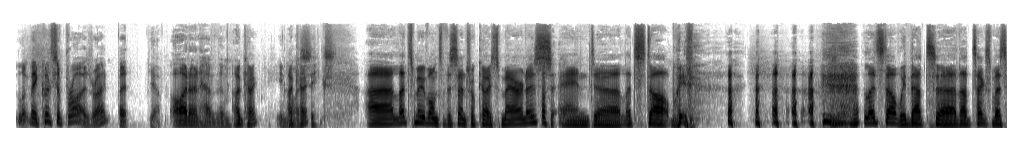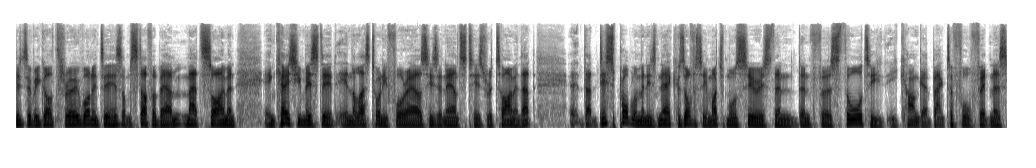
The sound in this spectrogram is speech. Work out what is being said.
look, they could surprise, right? But yeah, I don't have them. Okay. In okay. my six. Uh, let's move on to the Central Coast Mariners, and uh, let's start with Let's start with that uh, that text message that we got through. Wanted to hear some stuff about Matt Simon. In case you missed it, in the last 24 hours, he's announced his retirement. That that disc problem in his neck is obviously much more serious than than first thought. He he can't get back to full fitness,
